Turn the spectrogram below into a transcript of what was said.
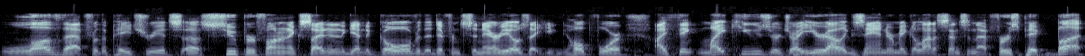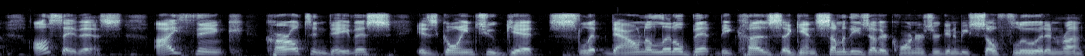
Love that for the Patriots. Uh, super fun and excited, and again, to go over the different scenarios that you can hope for. I think Mike Hughes or Jaire Alexander make a lot of sense in that first pick, but I'll say this I think Carlton Davis is going to get slipped down a little bit because again some of these other corners are going to be so fluid and run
